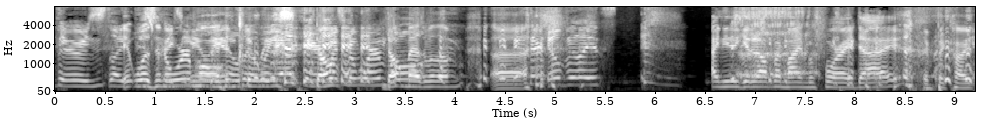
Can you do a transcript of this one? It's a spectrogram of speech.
there's like It wasn't a wormhole, aliens, like, way out there. Don't, a wormhole. don't mess with them. Uh, They're hillbillies. I need to get it off my mind before I die. and Picard,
